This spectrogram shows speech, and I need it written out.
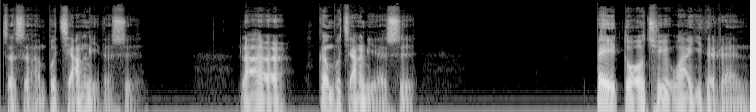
这是很不讲理的事。然而，更不讲理的是，被夺去外衣的人，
